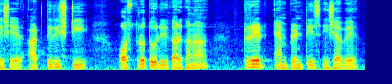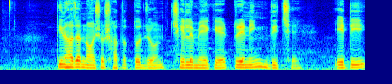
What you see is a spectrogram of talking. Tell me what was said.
দেশের আটত্রিশটি অস্ত্র তৈরির কারখানা ট্রেড অ্যাপ্রেন্টিস হিসাবে তিন হাজার নয়শো সাতাত্তর জন ছেলে মেয়েকে ট্রেনিং দিচ্ছে। এটি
